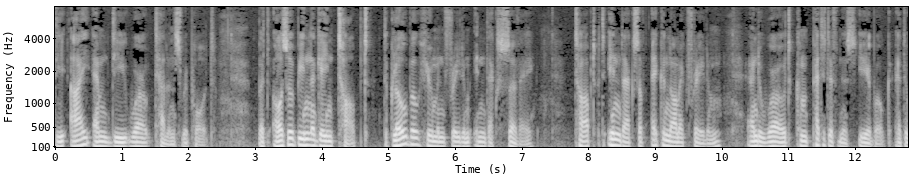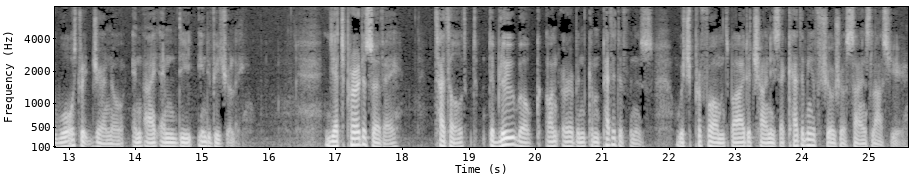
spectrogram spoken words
the IMD World Talents Report, but also been again topped the Global Human Freedom Index survey, topped the Index of Economic Freedom, and the World Competitiveness Yearbook at the Wall Street Journal and IMD individually. Yet, per the survey, titled The Blue Book on Urban Competitiveness, which performed by the Chinese Academy of Social Science last year,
